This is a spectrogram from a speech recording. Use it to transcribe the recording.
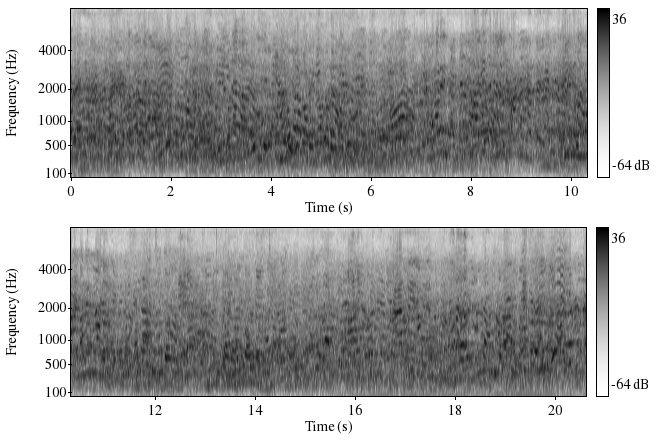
బిర్యానీ అండి హోటల్ ఇక్కడ వచ్చి విజిట్ చేయండి మన పిల్లలకి ప్రిపేర్ చేశారు అది ఫైవ్ ఓ క్లాక్ లేచి వాళ్ళు ప్రిపేర్ చేశారు కాబట్టి కొంచెం తిని చూసి టేస్ట్ ఎలా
